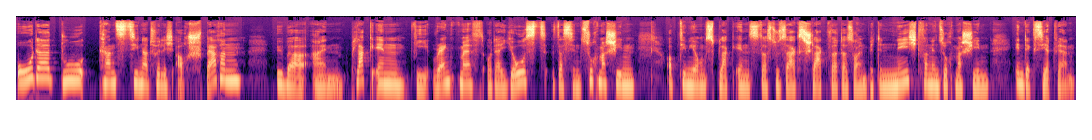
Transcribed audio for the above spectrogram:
Oder du kannst sie natürlich auch sperren über ein Plugin wie RankMath oder Yoast, das sind Suchmaschinen-Optimierungs-Plugins, dass du sagst, Schlagwörter sollen bitte nicht von den Suchmaschinen indexiert werden.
